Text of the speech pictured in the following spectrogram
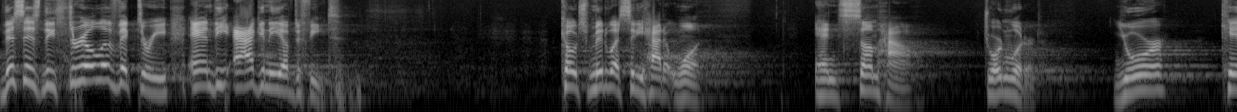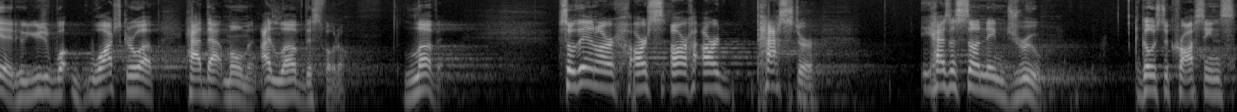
This is the thrill of victory and the agony of defeat. Coach, Midwest City had it won. And somehow, Jordan Woodard, your kid who you watched grow up had that moment. I love this photo. Love it. So then our, our, our, our pastor has a son named Drew. Goes to crossings.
